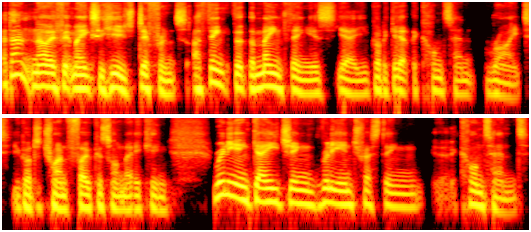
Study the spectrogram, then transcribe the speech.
I don't know if it makes a huge difference. I think that the main thing is, yeah, you've got to get the content right. You've got to try and focus on making really engaging, really interesting uh, content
